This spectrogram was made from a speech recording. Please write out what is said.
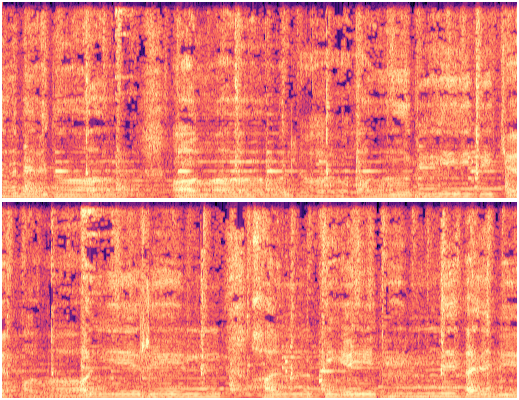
ebeda. Ala habibike hayril halki küllihemi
